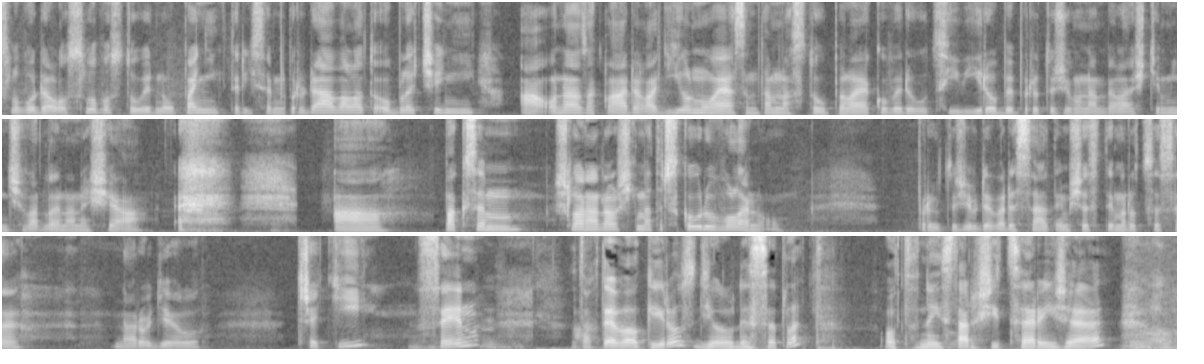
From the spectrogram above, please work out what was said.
slovo dalo slovo s tou jednou paní, který jsem prodávala to oblečení a ona zakládala dílnu a já jsem tam nastoupila jako vedoucí výroby, protože ona byla ještě méně švadlena než já. a pak jsem šla na další mateřskou dovolenou, protože v 96. roce se narodil třetí syn. No, tak to je velký rozdíl, 10 let od nejstarší dcery, že? No,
